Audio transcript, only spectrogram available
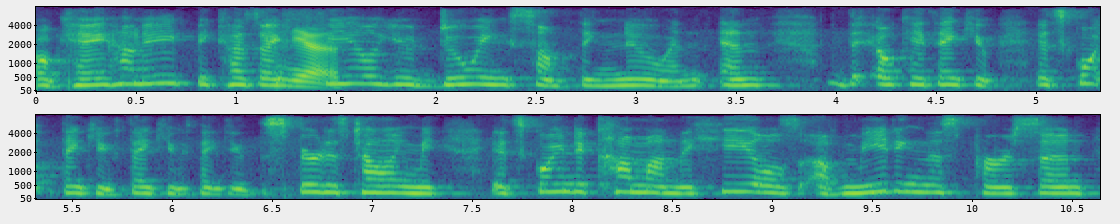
Okay, honey, because I Yes. feel you're doing something new, and and the, okay, thank you. It's going. Thank you, thank you, thank you. The spirit is telling me it's going to come on the heels of meeting this person,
